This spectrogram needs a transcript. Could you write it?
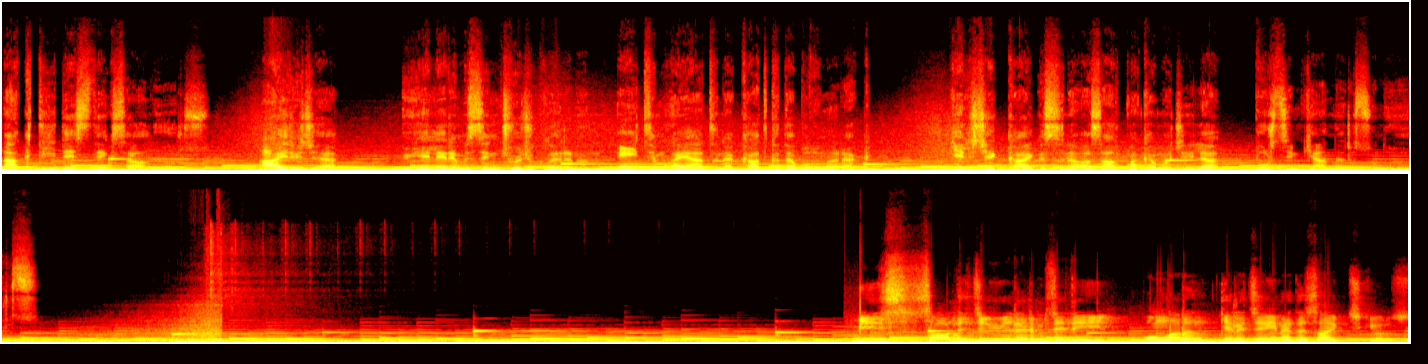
nakdi destek sağlıyoruz. Ayrıca üyelerimizin çocuklarının eğitim hayatına katkıda bulunarak gelecek kaygısını azaltmak amacıyla burs imkanları sunuyoruz. Biz sadece üyelerimize değil, onların geleceğine de sahip çıkıyoruz.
